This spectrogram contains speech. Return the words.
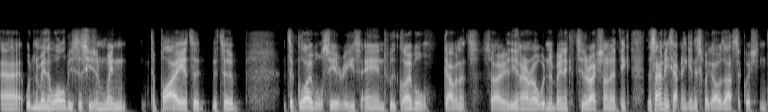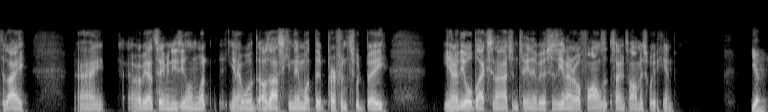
uh, wouldn't have been the Wallabies' decision when to play. It's a it's a it's a global series and with global governance, so the NRL wouldn't have been a consideration. I don't think the same thing's happening again this week. I was asked a question today uh, of our team in New Zealand. What you know, well, I was asking them what the preference would be. You know, the All Blacks in Argentina versus the NRL finals at the same time this weekend. Yep,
